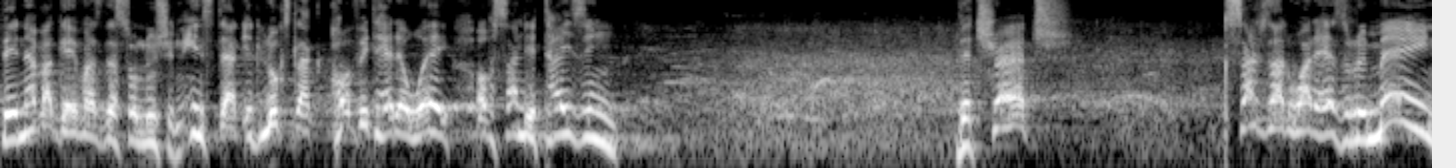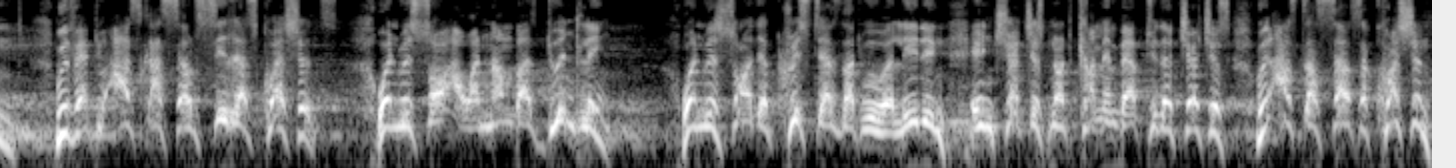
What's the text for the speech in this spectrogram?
they never gave us the solution. Instead, it looks like COVID had a way of sanitizing the church such that what has remained, we've had to ask ourselves serious questions. When we saw our numbers dwindling, when we saw the Christians that we were leading in churches not coming back to the churches, we asked ourselves a question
